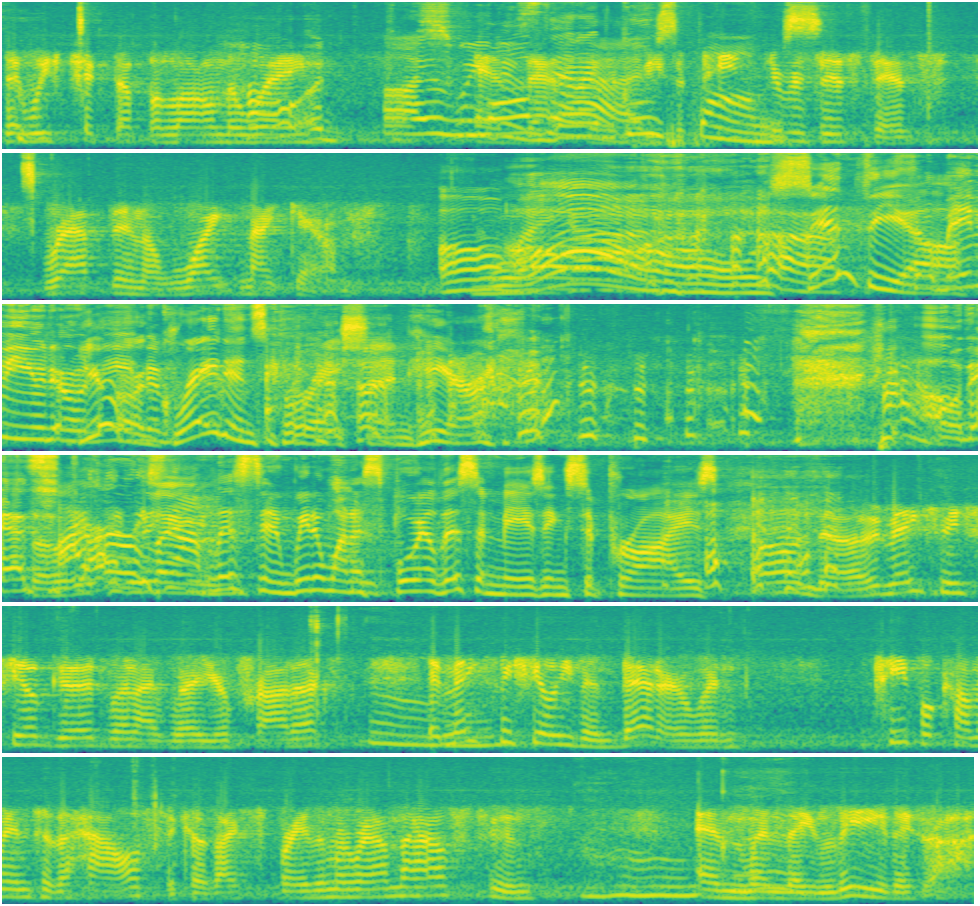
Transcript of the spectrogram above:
that we've picked up along the How way. ad- I sweet love and that. I that have is a piece of goosebumps. resistance wrapped in a white nightgown. Oh, my God. Cynthia. So maybe you don't You're need a to- great inspiration here. Oh, that's I hope he's not darling. listening. We don't want to spoil this amazing surprise. Oh no, it makes me feel good when I wear your products. It makes me feel even better when people come into the house because I spray them around the house too. and when they leave, they ah,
